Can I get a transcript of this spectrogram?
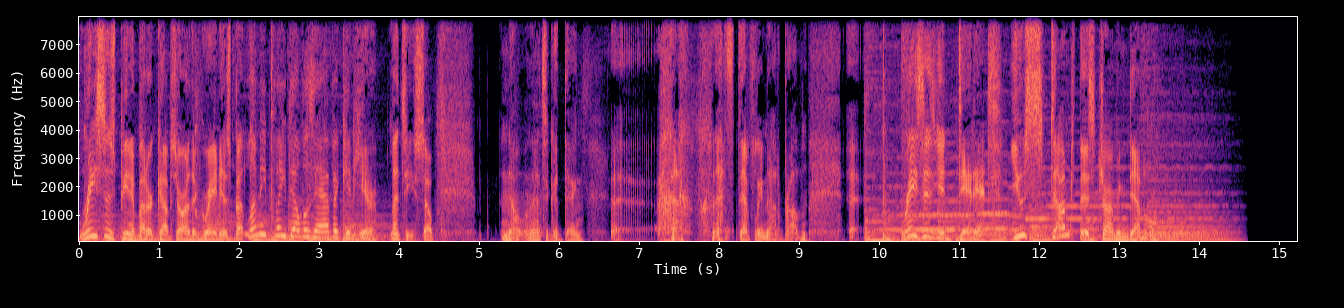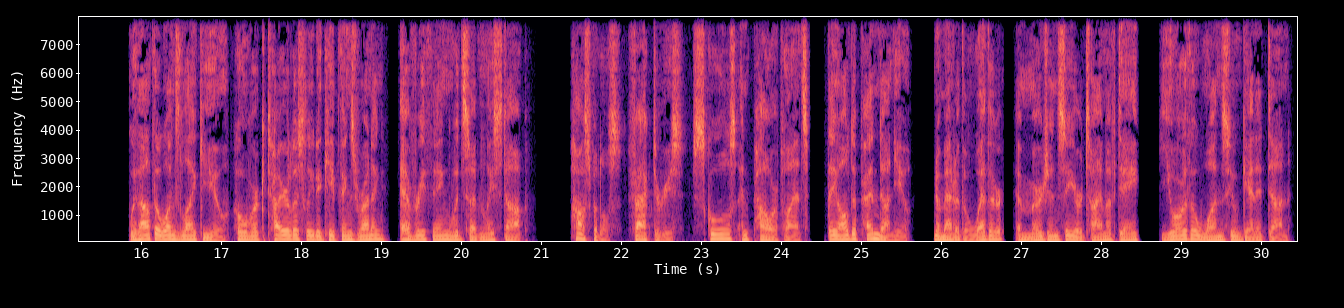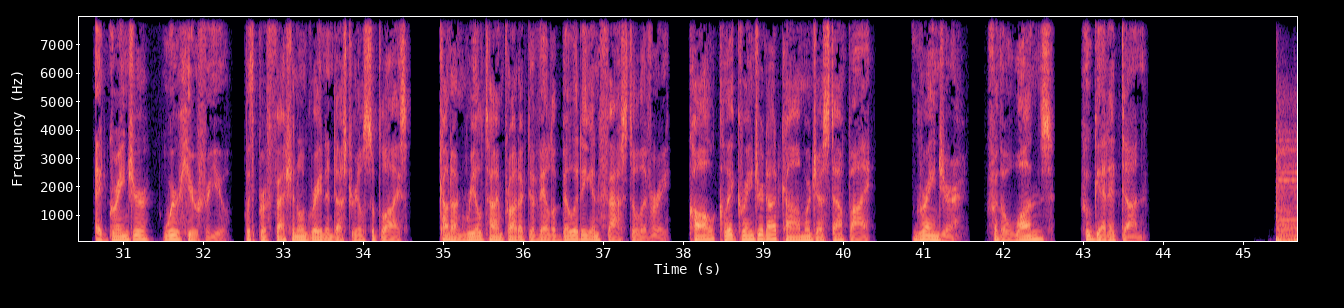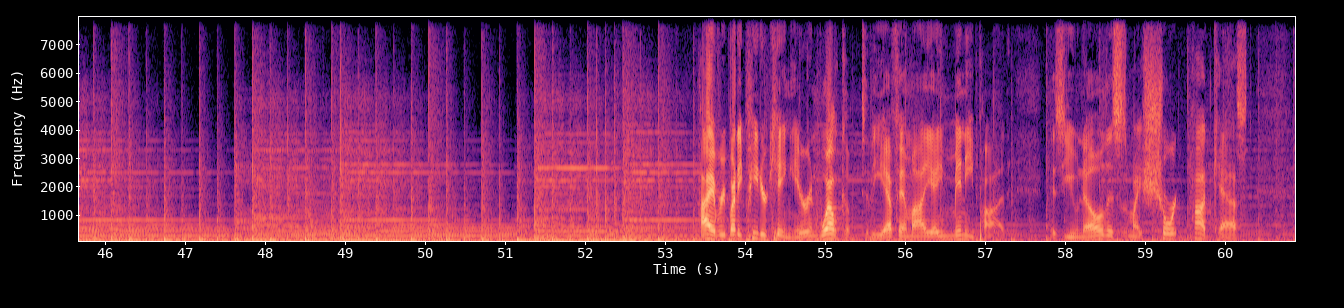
Reese's peanut butter cups are the greatest, but let me play devil's advocate here. Let's see. So, no, that's a good thing. Uh, that's definitely not a problem. Uh, Reese's, you did it. You stumped this charming devil. Without the ones like you, who work tirelessly to keep things running, everything would suddenly stop. Hospitals, factories, schools, and power plants, they all depend on you. No matter the weather, emergency, or time of day, you're the ones who get it done. At Grainger, we're here for you with professional grade industrial supplies. Count on real time product availability and fast delivery. Call clickgrainger.com or just stop by. Grainger for the ones who get it done. Hi, everybody. Peter King here, and welcome to the FMIA Mini Pod. As you know, this is my short podcast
